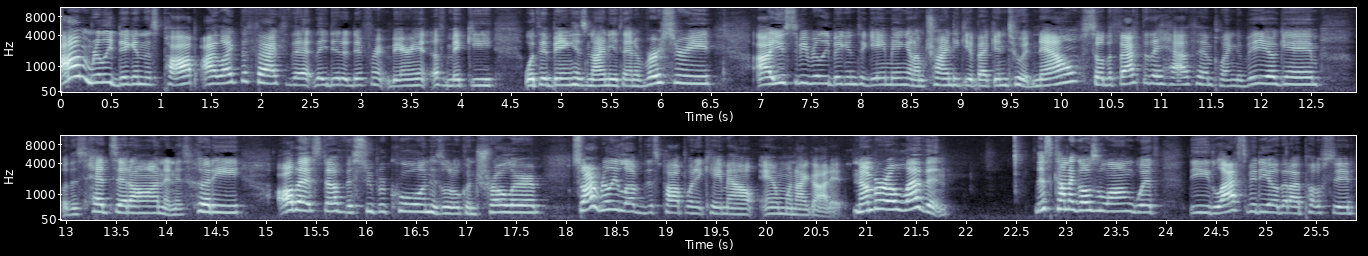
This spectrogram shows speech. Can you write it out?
I'm really digging this pop. I like the fact that they did a different variant of Mickey with it being his 90th anniversary. I used to be really big into gaming and I'm trying to get back into it now. So the fact that they have him playing a video game with his headset on and his hoodie, all that stuff is super cool and his little controller. So I really loved this pop when it came out and when I got it. Number 11. This kind of goes along with the last video that I posted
